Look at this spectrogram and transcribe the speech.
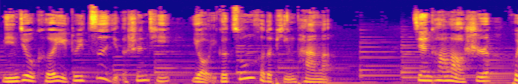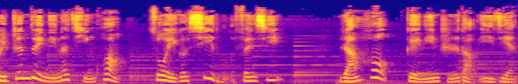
您就可以对自己的身体有一个综合的评判了。健康老师会针对您的情况做一个系统的分析，然后给您指导意见。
